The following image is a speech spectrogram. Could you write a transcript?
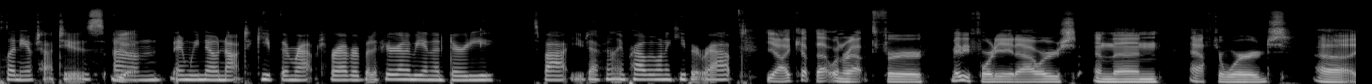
plenty of tattoos, Yeah. um, and we know not to keep them wrapped forever. But if you're gonna be in a dirty spot, you definitely probably want to keep it wrapped. yeah, I kept that one wrapped for maybe forty eight hours, and then afterwards, uh,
